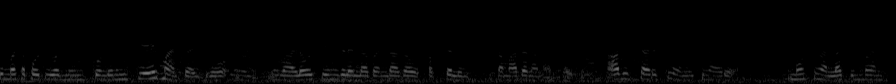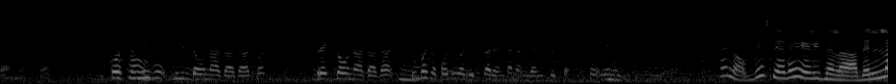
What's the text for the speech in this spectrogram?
ತುಂಬ ಸಪೋರ್ಟಿವ್ ಆಗಿ ನಿಂತ್ಕೊಂಡು ನಿಮ್ಗೆ ಕೇರ್ ಮಾಡ್ತಾ ಇದ್ರು. ಹ್ಮ್, ನೀವು ಅಳೋ ಸೀನ್ಗಳೆಲ್ಲ ಬಂದಾಗ ಅವ್ರ ಪಕ್ಕದಲ್ಲಿ ಸಮಾಧಾನ ಮಾಡ್ತಾ ಇದ್ರು. ಆ ವಿಚಾರಕ್ಕೆ ನಿತಿನ್ ಅವರೇ ಎಮೋಷನ್ ಅಲ್ಲ ತುಂಬ ಅಂತ ಅನ್ನಿಸ್ತು. ಬಿಕಾಸ್ ನೀವು ನೀಲ್ ಡೌನ್ ಆದಾಗ ಅಥವಾ ಬ್ರೇಕ್ ಡೌನ್ ಆದಾಗ ತುಂಬ ಸಪೋರ್ಟಿವ್ ಆಗಿ ಇರ್ತಾರೆ ಅಂತ ನನಗೆ ಅನಿಸುತ್ತೆ. ಸೊ ಏನು ಹೇಳ್ತೀವಿ ಅಲ್ಲ ಆಬ್ವಿಯಸ್ಲಿ ಅದೇ ಹೇಳಿದ್ನಲ್ಲ ಅದೆಲ್ಲ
